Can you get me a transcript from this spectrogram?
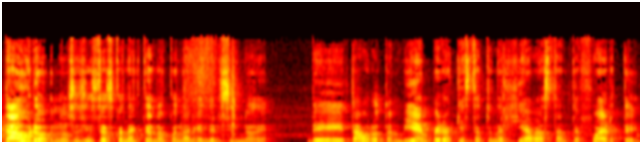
Tauro, no sé si estás conectando con alguien del signo de, de Tauro también, pero aquí está tu energía bastante fuerte.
